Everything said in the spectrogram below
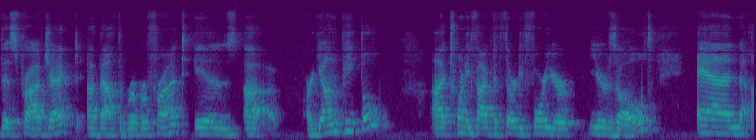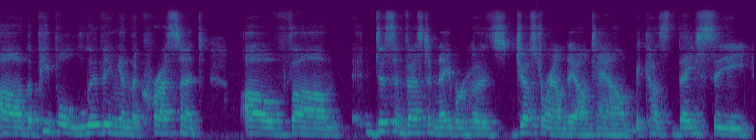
this project, about the riverfront, is uh, are young people, uh, 25 to 34 year, years old, and uh, the people living in the crescent of um, disinvested neighborhoods just around downtown because they see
